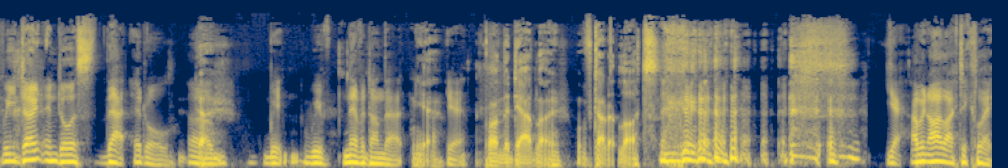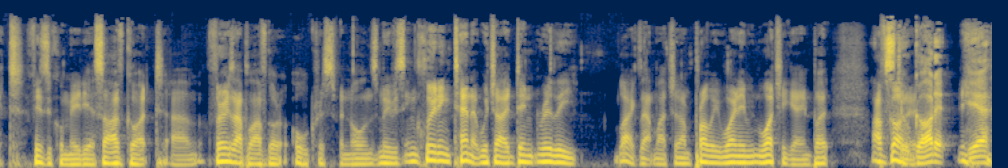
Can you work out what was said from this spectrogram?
We don't endorse that at all. Um, we we've never done that. Yeah. Yeah. We're on the download. We've done it lots. yeah, I mean, I like to collect physical media. So I've got, um, for example, I've got all Christopher Nolan's movies, including Tenet, which I didn't really like that much, and I probably won't even watch again. But I've got Still it. got it. Yeah.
